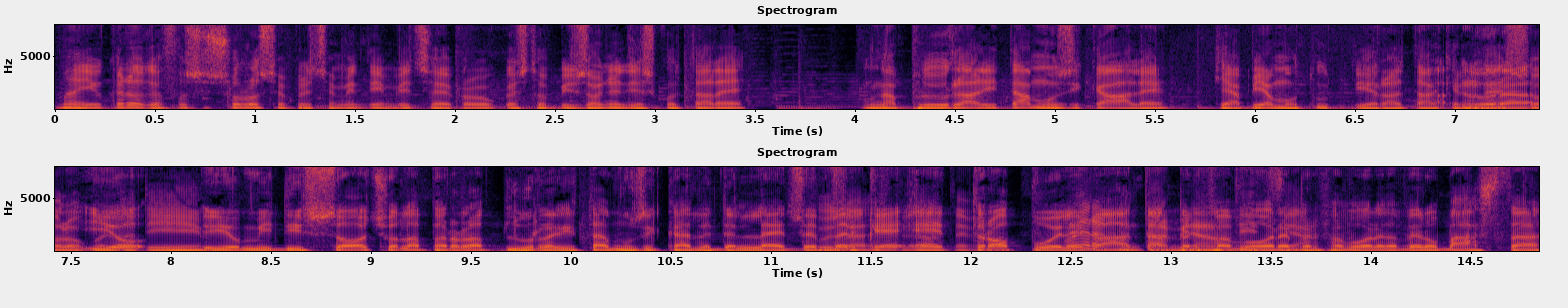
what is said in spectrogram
Ma io credo che fosse solo semplicemente invece proprio questo bisogno di ascoltare una pluralità musicale che abbiamo tutti in realtà, che non è Allora, solo quella io, di... io mi dissocio alla parola pluralità musicale del LED Scusa, perché è scusate, troppo puoi elevata. Per favore, notizia? per favore, davvero basta.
